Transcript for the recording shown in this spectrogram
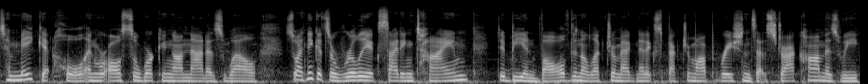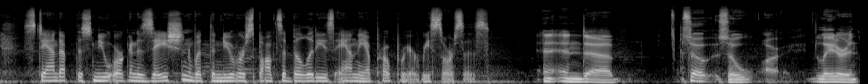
to make it whole, and we're also working on that as well. So I think it's a really exciting time to be involved in electromagnetic spectrum operations at Stratcom as we stand up this new organization with the new responsibilities and the appropriate resources. And, and uh, so, so uh, later in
